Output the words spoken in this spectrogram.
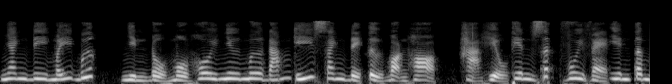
Nhanh đi mấy bước, nhìn đổ mồ hôi như mưa đám ký xanh để tử bọn họ, Hạ Hiểu Thiên rất vui vẻ yên tâm.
